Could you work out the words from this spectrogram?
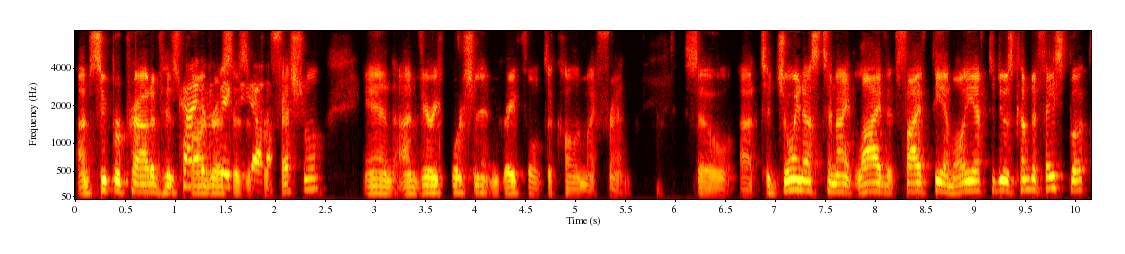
I'm super proud of his progress a as a professional. And I'm very fortunate and grateful to call him my friend. So uh, to join us tonight live at 5 p.m., all you have to do is come to Facebook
